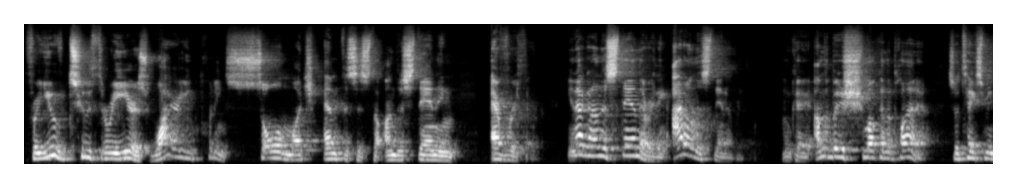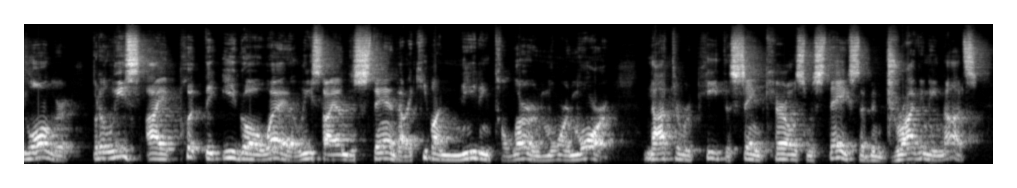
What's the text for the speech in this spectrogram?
For you, two, three years, why are you putting so much emphasis to understanding everything? You're not going to understand everything. I don't understand everything. Okay, I'm the biggest schmuck on the planet, so it takes me longer. But at least I put the ego away. At least I understand that I keep on needing to learn more and more not to repeat the same careless mistakes that have been driving me nuts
